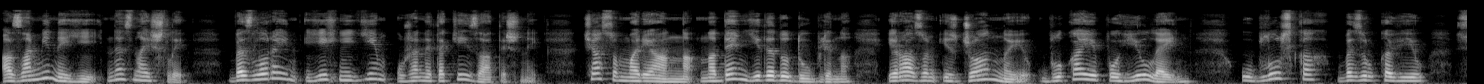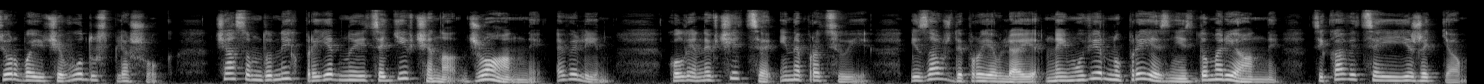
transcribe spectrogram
а заміни їй не знайшли. Без Лорейн їхній дім уже не такий затишний. Часом Маріанна на день їде до Дубліна і разом із Джоанною блукає по Г'ю-Лейн, у блузках без рукавів, сьорбаючи воду з пляшок. Часом до них приєднується дівчина Джоанни Евелін, коли не вчиться і не працює, і завжди проявляє неймовірну приязність до Маріанни, цікавиться її життям.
